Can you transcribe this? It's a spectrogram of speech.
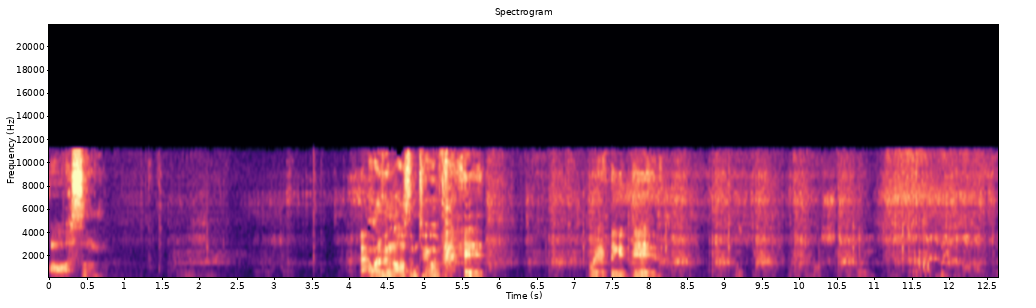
awesome. That would have been awesome too if that hit. Wait, I think it did. Must wait. Enemies above us.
